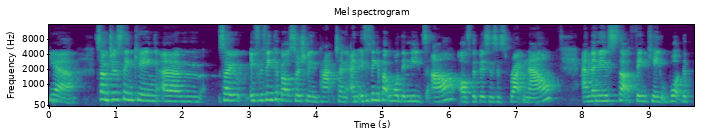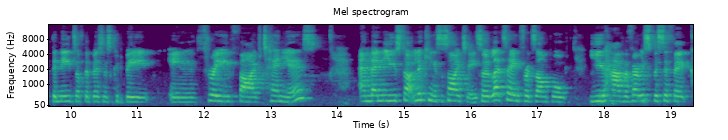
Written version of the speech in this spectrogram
Yeah. So I'm just thinking, um, so if you think about social impact and, and if you think about what the needs are of the businesses right now, and then you start thinking what the, the needs of the business could be in three, five, ten years, and then you start looking at society. So let's say, for example, you have a very specific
